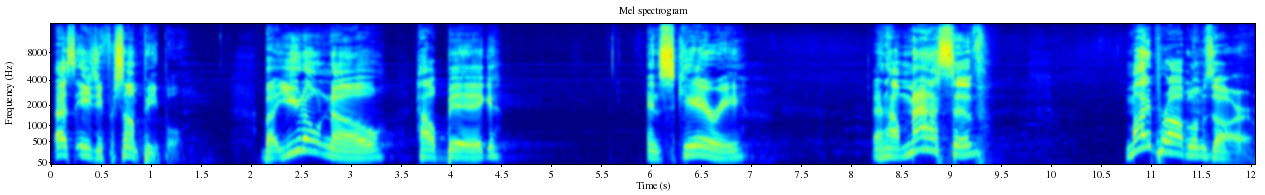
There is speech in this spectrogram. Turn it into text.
that's easy for some people. But you don't know how big and scary and how massive my problems are.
